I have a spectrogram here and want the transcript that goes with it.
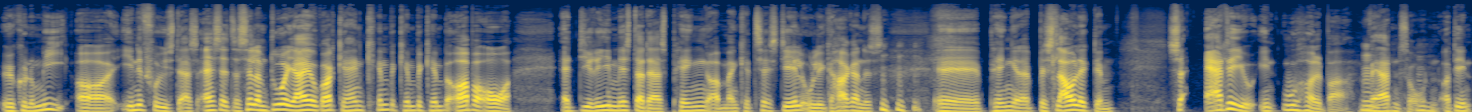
økonomi og indefryse deres assets. Og selvom du og jeg jo godt kan have en kæmpe, kæmpe, kæmpe op og over, at de rige mister deres penge, og man kan tage stjæle oligarkernes øh, penge, eller beslaglægge dem, så er det jo en uholdbar mm. verdensorden. Mm. Og det er en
